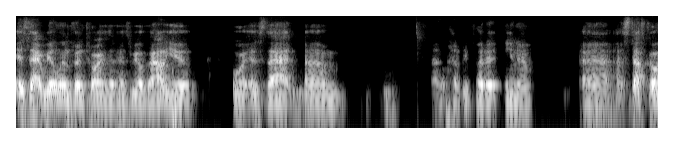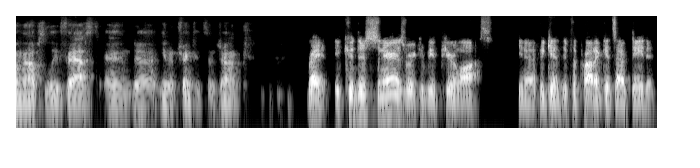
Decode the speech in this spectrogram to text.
Is that real inventory that has real value, or is that um, how do we put it? You know, uh, stuff going obsolete fast and uh, you know trinkets and junk. Right. It could. There's scenarios where it could be a pure loss. You know, if it get if the product gets outdated,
